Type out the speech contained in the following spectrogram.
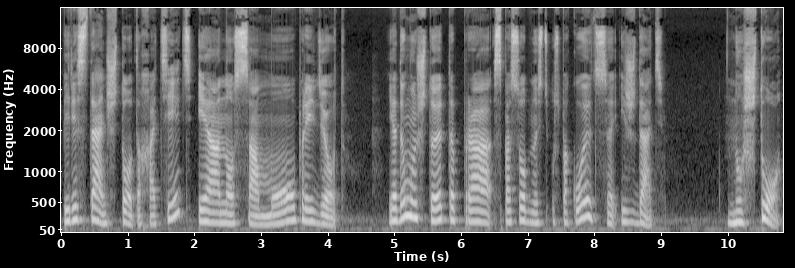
Перестань что-то хотеть, и оно само придет. Я думаю, что это про способность успокоиться и ждать. Но что?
